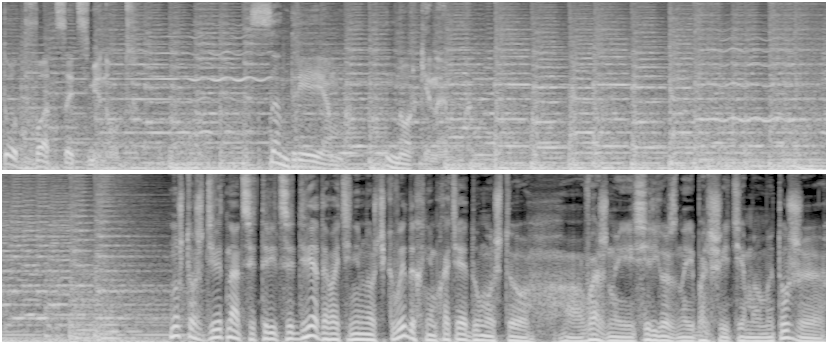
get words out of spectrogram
«120 минут» с Андреем Норкиным. Ну что ж, 19.32, давайте немножечко выдохнем, хотя я думаю, что а, важные, серьезные и большие темы мы тоже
